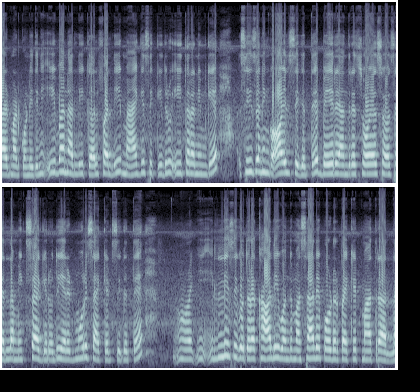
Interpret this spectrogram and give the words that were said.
ಆ್ಯಡ್ ಮಾಡ್ಕೊಂಡಿದ್ದೀನಿ. ಈವನ್ ಅಲ್ಲಿ ಗಲ್ಫಲ್ಲಿ ಮ್ಯಾಗಿ ಸಿಕ್ಕಿದ್ರು ಈ ಥರ ನಿಮಗೆ ಸೀಸನಿಂಗ್ ಆಯಿಲ್ ಸಿಗುತ್ತೆ. ಬೇರೆ ಅಂದರೆ ಸೋಯಾ ಸಾಸ್ ಎಲ್ಲ ಮಿಕ್ಸ್ ಆಗಿರೋದು ಎರಡು ಮೂರು ಸ್ಯಾಕೆಟ್ ಸಿಗುತ್ತೆ. ಇಲ್ಲಿ ಸಿಗೋ ಥರ ಖಾಲಿ ಒಂದು ಮಸಾಲೆ ಪೌಡರ್ ಪ್ಯಾಕೆಟ್ ಮಾತ್ರ ಅಲ್ಲ.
